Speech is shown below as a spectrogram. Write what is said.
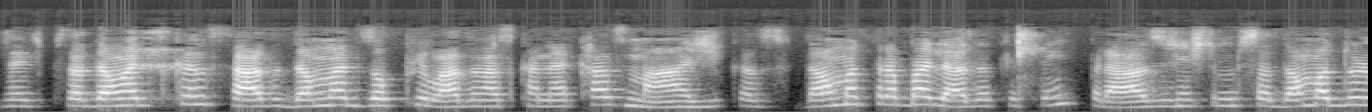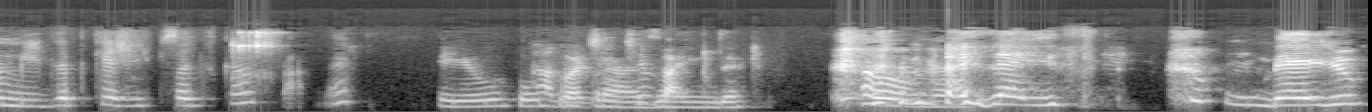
A gente precisa dar uma descansada, dar uma desopilada nas canecas mágicas, dar uma trabalhada que tem prazo. A gente também precisa dar uma dormida, porque a gente precisa descansar, né? Eu vou Agora a gente vai. ainda. Oh, Mas é isso. Um beijo.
